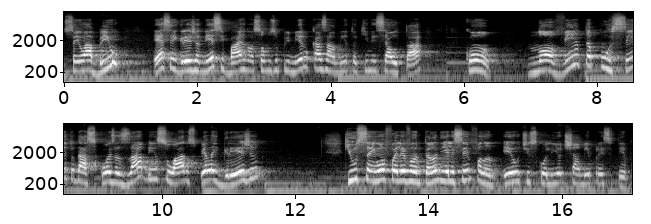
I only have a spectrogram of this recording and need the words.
O Senhor abriu Essa igreja, nesse bairro, nós somos o primeiro casamento aqui nesse altar com 90% das coisas abençoadas pela igreja que o Senhor foi levantando e ele sempre falando: Eu te escolhi, eu te chamei para esse tempo.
